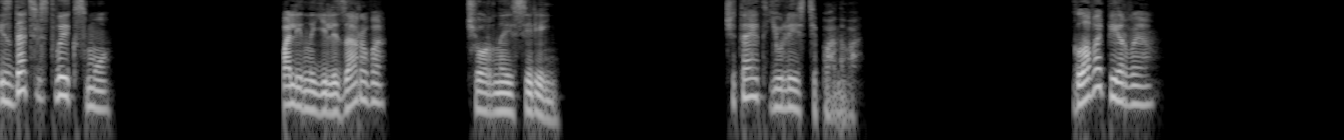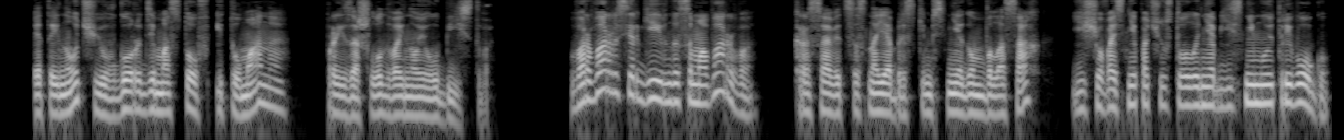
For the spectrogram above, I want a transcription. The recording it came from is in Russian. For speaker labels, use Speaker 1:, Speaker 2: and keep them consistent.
Speaker 1: Издательство «Эксмо». Полина Елизарова. «Черная сирень». Читает Юлия Степанова. Глава первая. Этой ночью в городе Мостов и Тумана произошло двойное убийство. Варвара Сергеевна Самоварова, красавица с ноябрьским снегом в волосах, еще во сне почувствовала необъяснимую тревогу.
